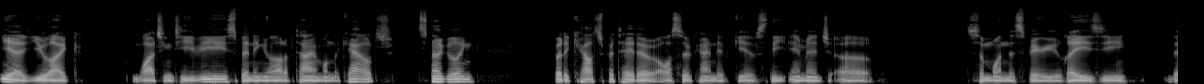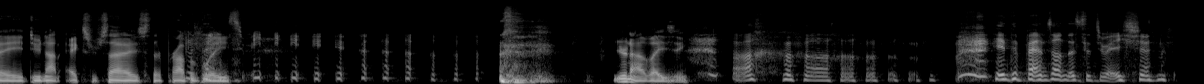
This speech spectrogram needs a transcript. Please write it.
yeah, you like watching TV, spending a lot of time on the couch, snuggling. But a couch potato also kind of gives the image of someone that's very lazy. They do not exercise. They're probably. You're not lazy. it depends on the situation.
